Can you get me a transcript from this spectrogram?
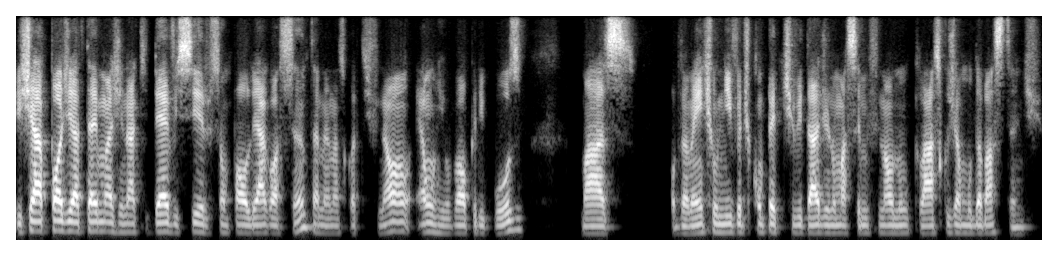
E já pode até imaginar que deve ser São Paulo e Água Santa né, nas quartas de final, é um rival perigoso, mas obviamente o nível de competitividade numa semifinal num clássico já muda bastante.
